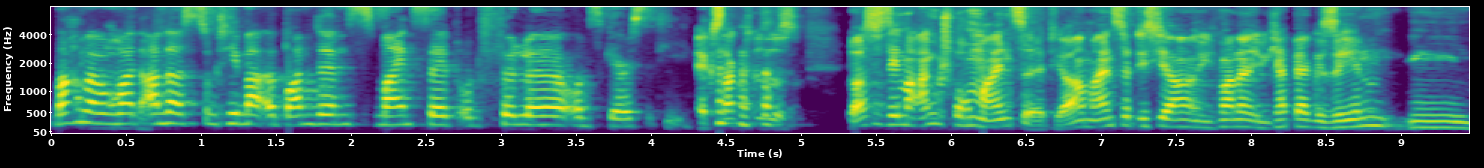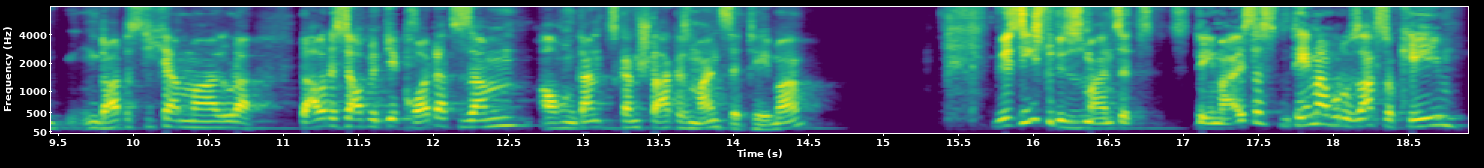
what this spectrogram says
Machen wir mal anders zum Thema Abundance, Mindset und Fülle und Scarcity. Exakt ist es. Du hast das Thema angesprochen, Mindset. Ja, Mindset ist ja, ich meine, ich habe ja gesehen, hm, da hattest dich ja mal, oder du arbeitest ja auch mit dir Kräuter zusammen, auch ein ganz, ganz starkes Mindset-Thema. Wie siehst du dieses Mindset-Thema? Ist das ein Thema, wo du sagst, okay,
